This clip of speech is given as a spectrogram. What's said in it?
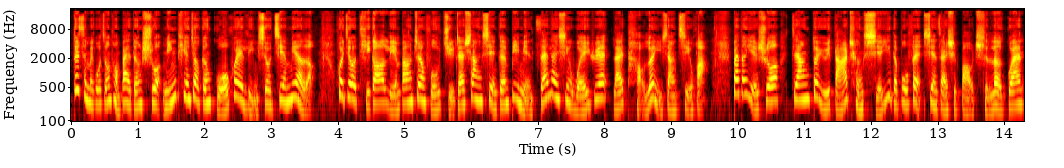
对此，美国总统拜登说明天就要跟国会领袖见面了，会就提高联邦政府举债上限跟避免灾难性违约来讨论一项计划。拜登也说，将对于达成协议的部分，现在是保持乐观。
